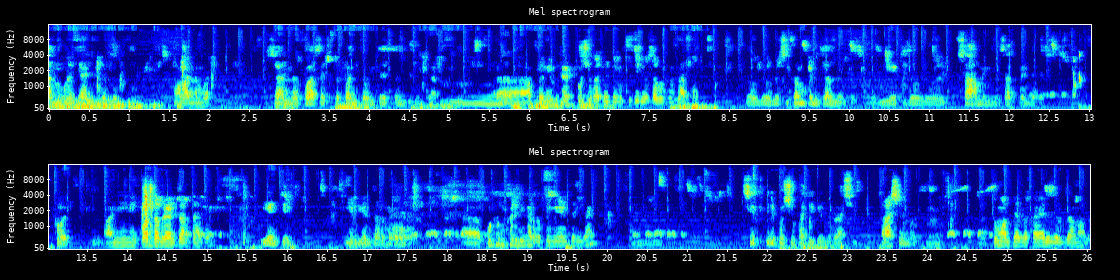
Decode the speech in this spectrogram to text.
अनगुळे जालिंदर मोबाईल नंबर शहाण्णव पासष्ट पंचावन्न त्रेपन्न. आपलं न्यूट्रेट पशुखाद्य तुम्ही किती दिवसापासून करता जवळजवळ जशी कंपनी चालू आहे तशी. म्हणजे एक जवळजवळ सहा महिने सात महिने झाले. होय. आणि कोणता ब्रँड चालताय आपण? यांचे एअरटेल चालताय अं, कुठून खरेदी करता तुम्ही एअरटेल ब्रँड शेतकरी पशुखाद्य केंद्र राशी राशीनमध्ये तुम्हाला त्याचा काय रिझल्ट जाणवला?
